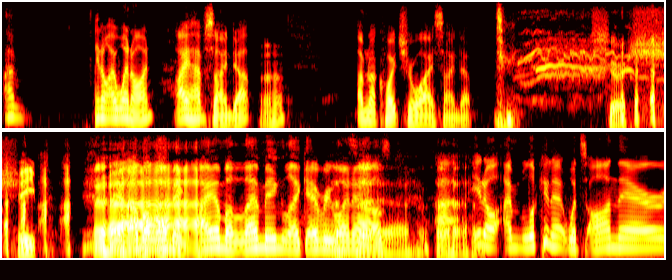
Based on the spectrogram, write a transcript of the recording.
I'm, you know, I went on. I have signed up. Uh huh. I'm not quite sure why I signed up. Sure. sheep. yeah, I'm a lemming. I am a lemming like everyone That's else. it, yeah. uh, you know, I'm looking at what's on there,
